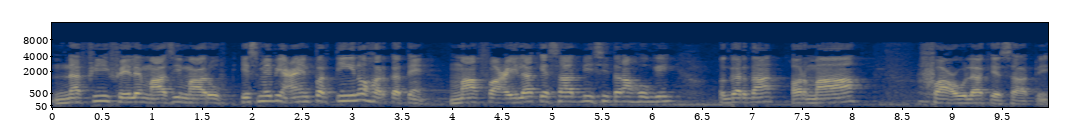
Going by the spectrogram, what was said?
نفی، فعل ماضی، معروف۔ اس میں بھی عین پر تینوں حرکتیں۔ ما فعلہ کے ساتھ بھی اسی طرح ہوگی۔ گردان اور ما فعلہ کے ساتھ بھی۔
